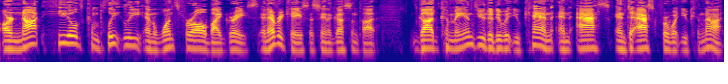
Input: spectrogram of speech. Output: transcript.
are not healed completely and once for all by grace. In every case, as St. Augustine taught, God commands you to do what you can and ask and to ask for what you cannot.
